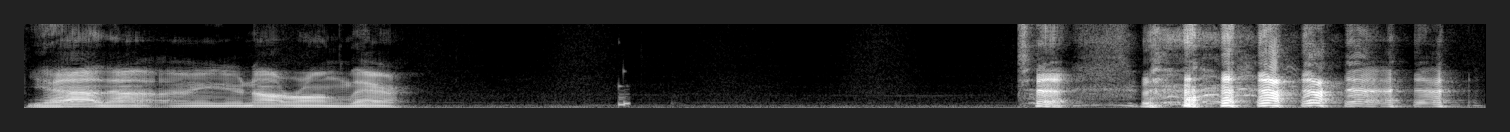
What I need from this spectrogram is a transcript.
Yeah, no, I mean, you're not wrong there.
